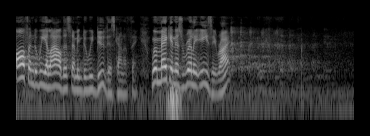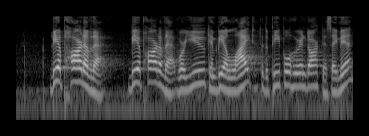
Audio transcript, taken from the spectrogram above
often do we allow this? I mean, do we do this kind of thing? We're making this really easy, right? be a part of that. Be a part of that where you can be a light to the people who are in darkness. Amen?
